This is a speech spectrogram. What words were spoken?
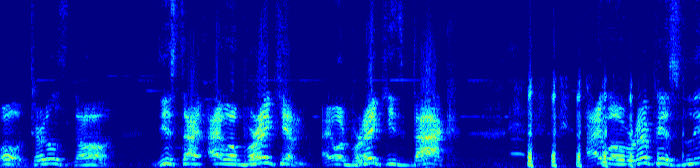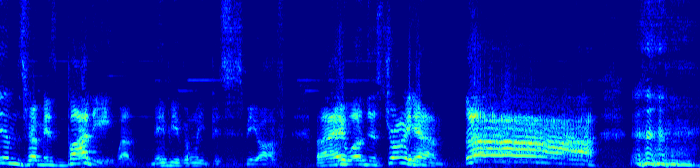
Oh, turtles? No. This time I will break him. I will break his back. I will rip his limbs from his body. Well, maybe it only pisses me off. But I will destroy him. Ah!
